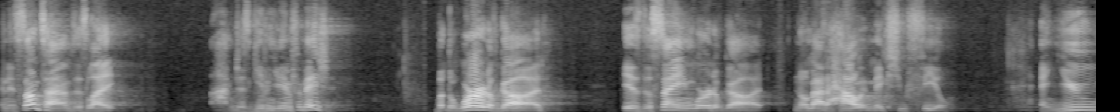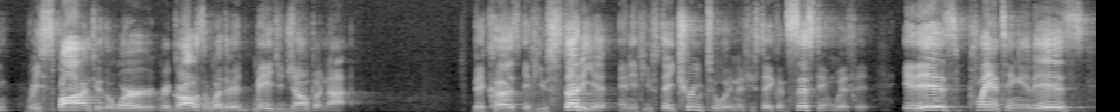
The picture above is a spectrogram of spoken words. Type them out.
And then sometimes it's like, I'm just giving you information. But the Word of God is the same Word of God, no matter how it makes you feel. And you respond to the Word regardless of whether it made you jump or not. Because if you study it and if you stay true to it and if you stay consistent with it, it is planting, it is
